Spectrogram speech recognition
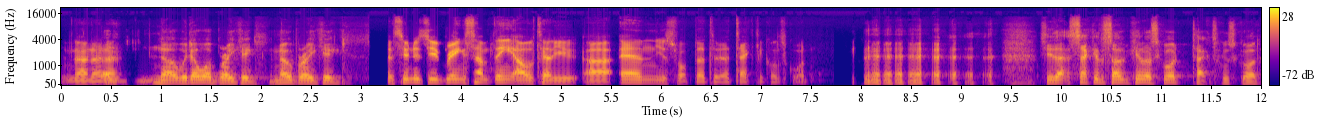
No, no, Uh, no. no, we don't want breaking. No breaking. As soon as you bring something, I'll tell you, uh, and you swap that to a tactical squad. See that second Sun Killer squad, tactical squad.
